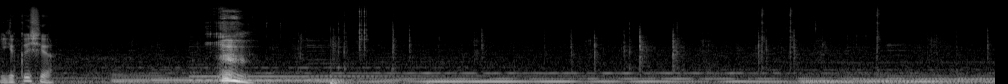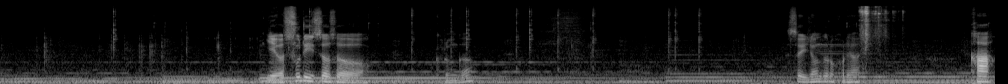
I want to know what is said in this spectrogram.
이게 끝이야. 얘가 술이 있어서 그런가? 그래서 이 정도로 거래하자. 가.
